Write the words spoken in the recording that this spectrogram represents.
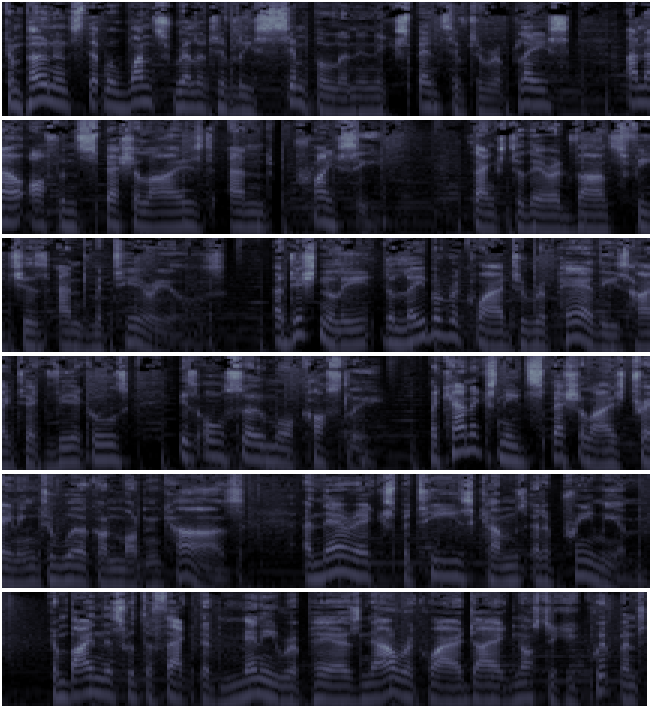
Components that were once relatively simple and inexpensive to replace are now often specialized and pricey, thanks to their advanced features and materials. Additionally, the labor required to repair these high-tech vehicles is also more costly. Mechanics need specialized training to work on modern cars, and their expertise comes at a premium. Combine this with the fact that many repairs now require diagnostic equipment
